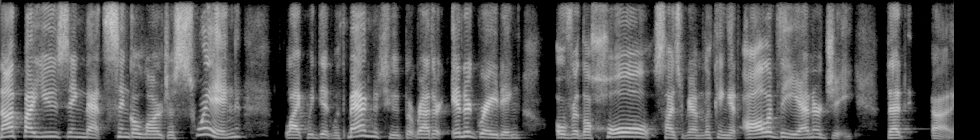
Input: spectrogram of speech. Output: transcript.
not by using that single largest swing like we did with magnitude, but rather integrating over the whole seismogram, looking at all of the energy that uh,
